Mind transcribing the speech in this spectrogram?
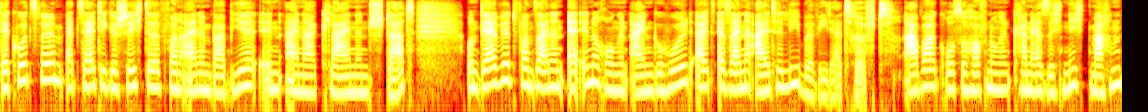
Der Kurzfilm erzählt die Geschichte von einem Barbier in einer kleinen Stadt. Und der wird von seinen Erinnerungen eingeholt, als er seine alte Liebe wieder trifft. Aber große Hoffnungen kann er sich nicht machen,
